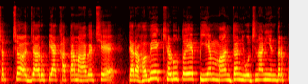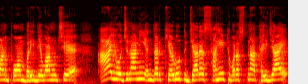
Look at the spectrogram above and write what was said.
છ છ હજાર રૂપિયા ખાતામાં આવે છે. ત્યારે હવે ખેડૂતોએ પીએમ માનધન યોજનાની અંદર પણ ફોર્મ ભરી દેવાનું છે. આ યોજનાની અંદર ખેડૂત જ્યારે સાહીઠ વર્ષના થઈ જાય,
